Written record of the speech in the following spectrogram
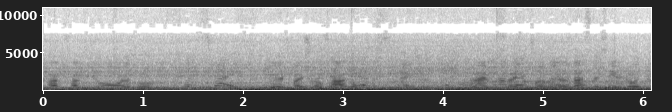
20 Euro oder so. Für zwei Stunden Tage bleiben vielleicht mal oder das bei 10 Minuten.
